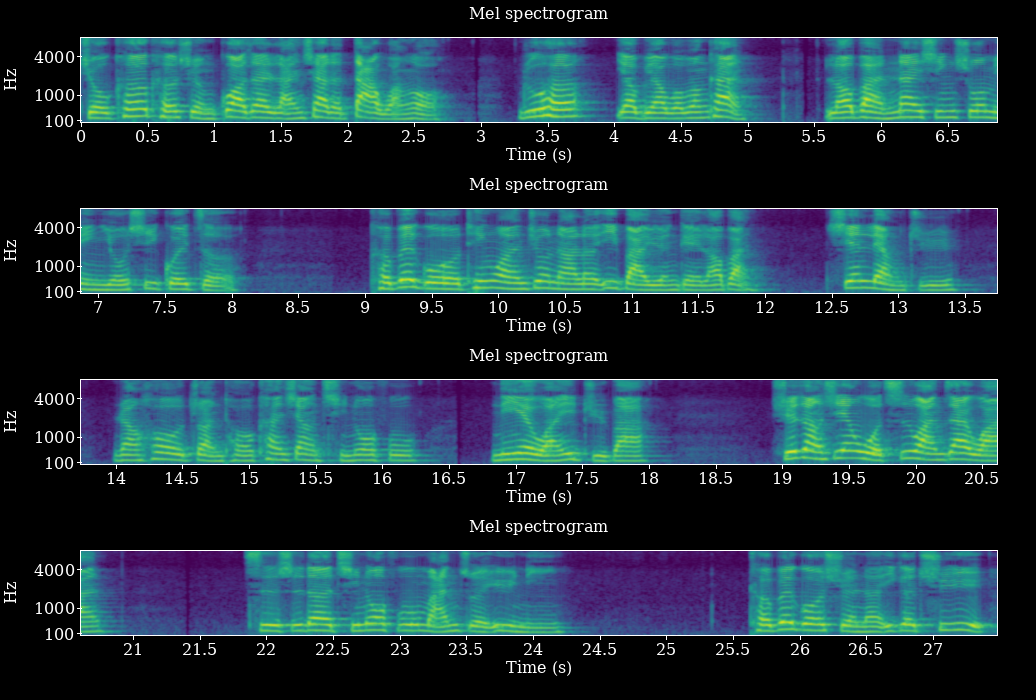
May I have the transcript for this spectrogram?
九颗可选挂在篮下的大玩偶。如何？要不要玩玩看？老板耐心说明游戏规则。可贝果听完，就拿了一百元给老板，先两局，然后转头看向奇诺夫：“你也玩一局吧。”学长先，我吃完再玩。此时的奇诺夫满嘴芋泥。可贝果选了一个区域，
